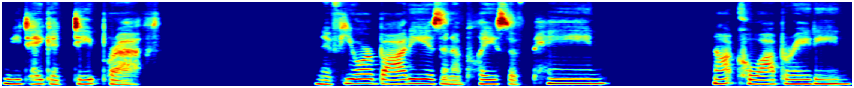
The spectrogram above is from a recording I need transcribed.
we take a deep breath. And if your body is in a place of pain, not cooperating,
